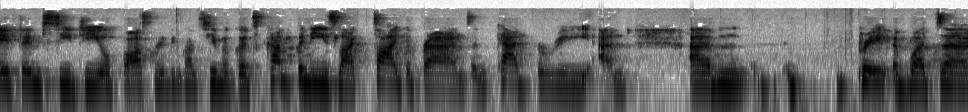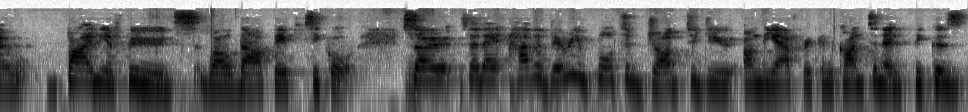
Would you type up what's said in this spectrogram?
FMCG or fast-moving consumer goods companies like Tiger Brands and Cadbury and um, pre, what uh, Pioneer Foods, well now PepsiCo. So so they have a very important job to do on the African continent because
